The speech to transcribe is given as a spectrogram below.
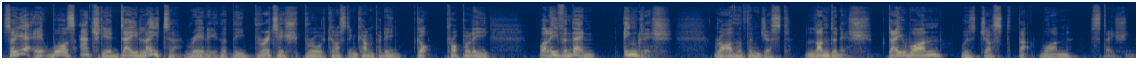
So, yeah, it was actually a day later, really, that the British Broadcasting Company got properly, well, even then, English rather than just Londonish. Day one was just that one station.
